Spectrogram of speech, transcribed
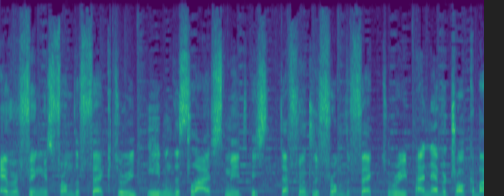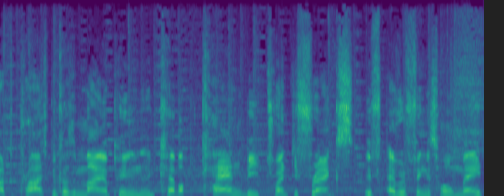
Everything is from the factory, even the sliced meat is definitely from the factory. I never talk about the price because in my opinion, a kebab can be 20 francs. If everything is homemade,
